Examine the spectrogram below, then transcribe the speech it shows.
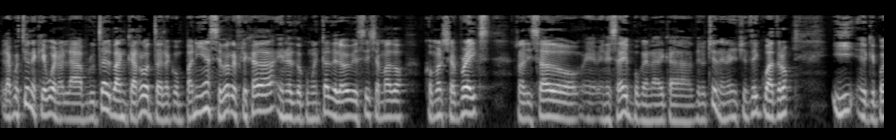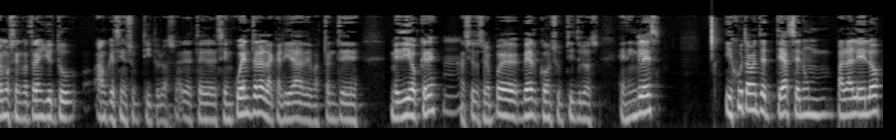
La cuestión es que, bueno, la brutal bancarrota de la compañía se ve reflejada en el documental de la BBC llamado Commercial Breaks, realizado eh, en esa época, en la década del 80, en el año 84, y eh, que podemos encontrar en YouTube, aunque sin subtítulos. Este, se encuentra, la calidad es bastante mediocre. ¿no es cierto? Se lo puede ver con subtítulos en inglés. Y justamente te hacen un paralelo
